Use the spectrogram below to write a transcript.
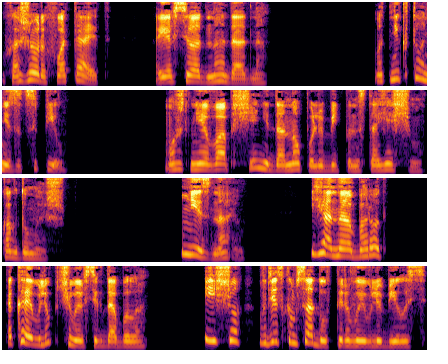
«Ухажера хватает, а я все одна да одна. Вот никто не зацепил. Может, мне вообще не дано полюбить по-настоящему, как думаешь?» «Не знаю. Я, наоборот, такая влюбчивая всегда была. И еще в детском саду впервые влюбилась.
